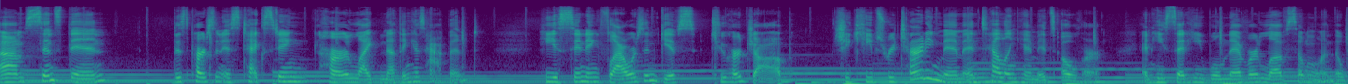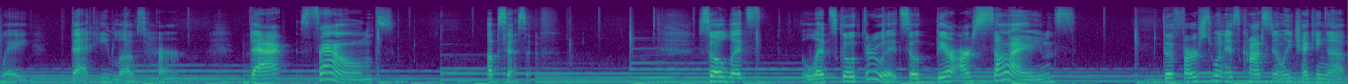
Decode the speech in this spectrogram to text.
Um since then, this person is texting her like nothing has happened. He is sending flowers and gifts to her job. She keeps returning them and telling him it's over. And he said he will never love someone the way that he loves her. That sounds obsessive. So let's let's go through it. So there are signs. The first one is constantly checking up.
